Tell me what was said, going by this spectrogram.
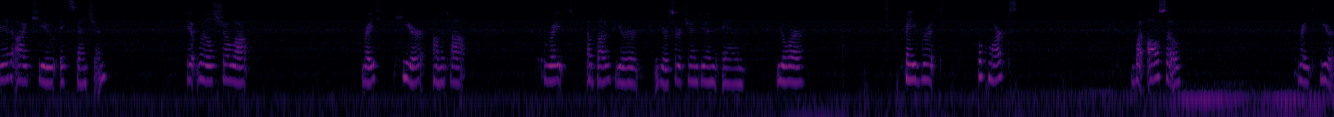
vidIQ extension, it will show up right here on the top, right above your your search engine and your favorite bookmarks, but also right here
